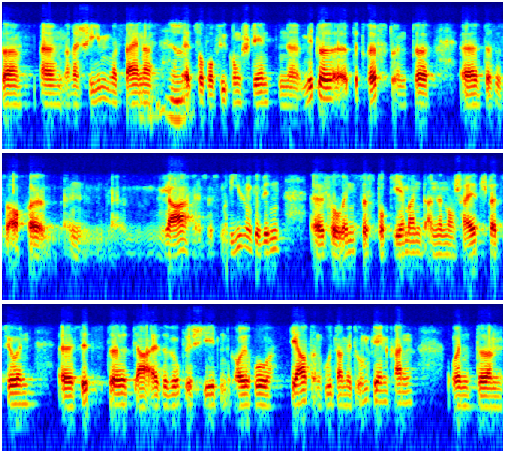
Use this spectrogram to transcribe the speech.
äh, Regime, was seine ja. äh, zur Verfügung stehenden äh, Mittel betrifft. Und das ist auch ein, ja, es ist ein Riesengewinn äh, für uns, dass dort jemand an einer Schaltstation äh, sitzt, äh, der also wirklich jeden Euro ehrt und gut damit umgehen kann. Und ähm,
